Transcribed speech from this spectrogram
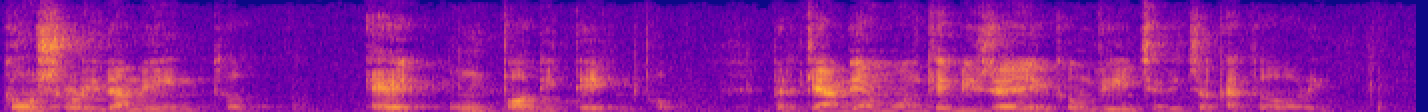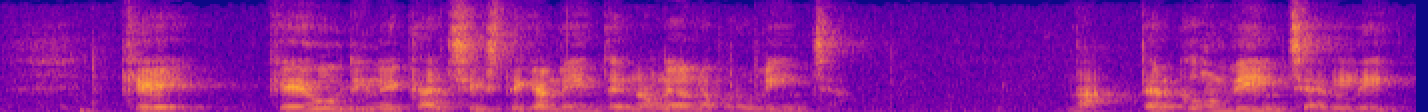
consolidamento e un po' di tempo perché abbiamo anche bisogno di convincere i giocatori che, che Udine calcisticamente non è una provincia ma per convincerli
